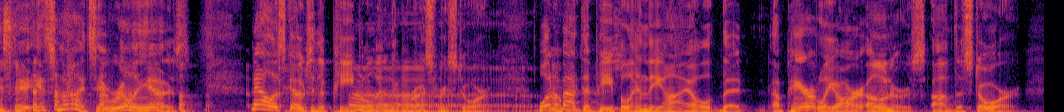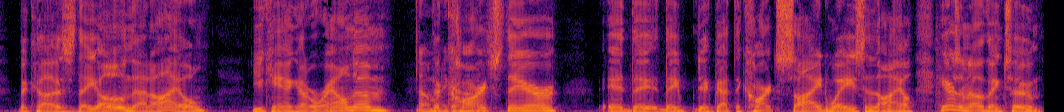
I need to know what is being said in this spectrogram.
It- it's nuts. It really is. Now let's go to the people in the grocery store. What Oh about the people in the aisle that apparently are owners of the store because they own that aisle? You can't get around them. Oh the my gosh. cart's there. It, they they they've got the cart sideways in the aisle. Here's another thing too.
